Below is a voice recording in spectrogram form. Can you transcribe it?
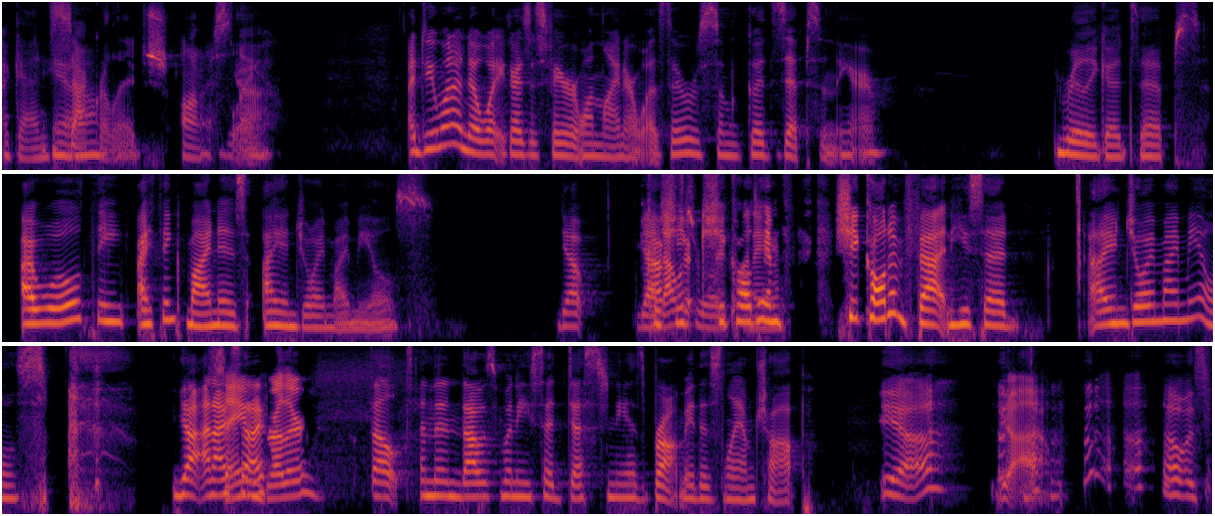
Again, Yeah. sacrilege, honestly. Yeah. I do want to know what your guys' favorite one liner was. There was some good zips in here. Really good zips. I will think. I think mine is. I enjoy my meals. Yep. Yeah, 'Cause that she, was really she called funny. him. She called him fat, and he said, "I enjoy my meals." Yeah. And I Same, said I brother. felt, and then that was when he said, Destiny has brought me this lamb chop. yeah, Yeah. that was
